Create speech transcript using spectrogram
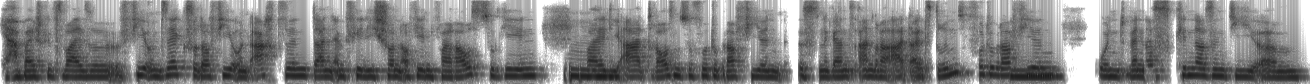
ja beispielsweise vier und sechs oder vier und acht sind, dann empfehle ich schon auf jeden Fall rauszugehen, mhm. weil die Art draußen zu fotografieren ist eine ganz andere Art als drin zu fotografieren. Mhm. Und wenn das Kinder sind, die ähm,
